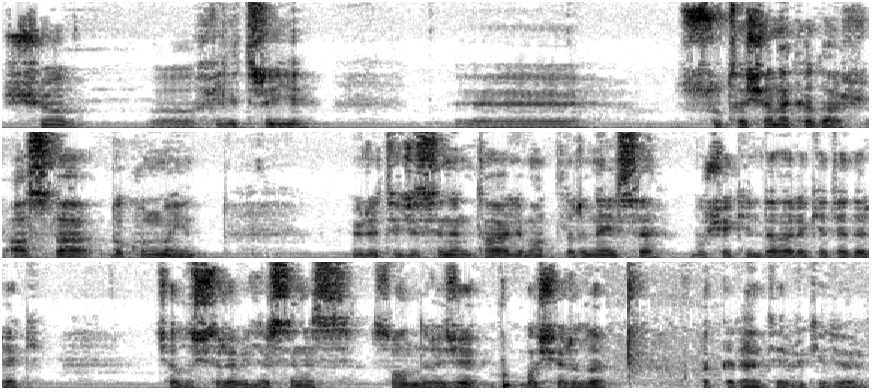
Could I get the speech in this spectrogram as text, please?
Şu e, filtreyi e, su taşana kadar asla dokunmayın. Üreticisinin talimatları neyse bu şekilde hareket ederek çalıştırabilirsiniz. Son derece başarılı. Hakikaten tebrik ediyorum.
